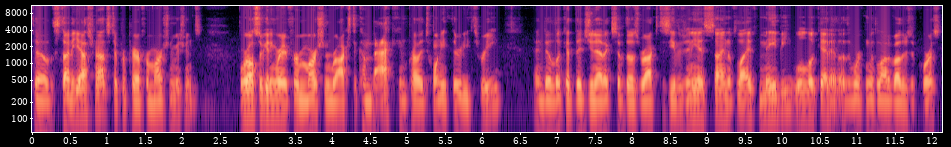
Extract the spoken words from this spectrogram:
to study astronauts to prepare for Martian missions. We're also getting ready for Martian rocks to come back in probably 2033 and to look at the genetics of those rocks to see if there's any sign of life. Maybe we'll look at it. I was working with a lot of others, of course.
